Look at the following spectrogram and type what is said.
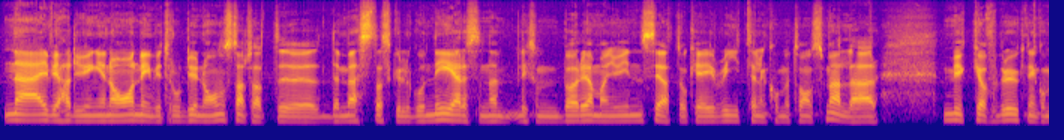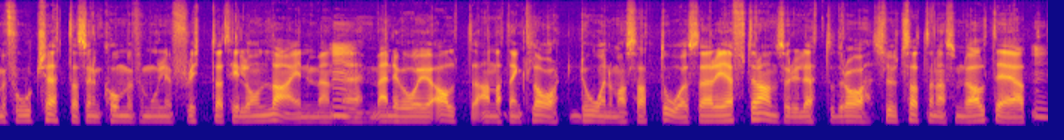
Nej, vi hade ju ingen aning. Vi trodde ju någonstans att uh, det mesta skulle gå ner. Sen liksom börjar man ju inse att okej, okay, retailen kommer ta en smäll här. Mycket av förbrukningen kommer fortsätta så den kommer förmodligen flytta till online. Men, mm. uh, men det var ju allt annat än klart då när man satt då. Så här i efterhand så är det lätt att dra slutsatserna som det alltid är. Att, mm.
